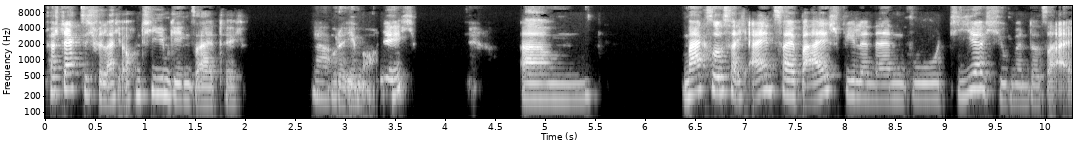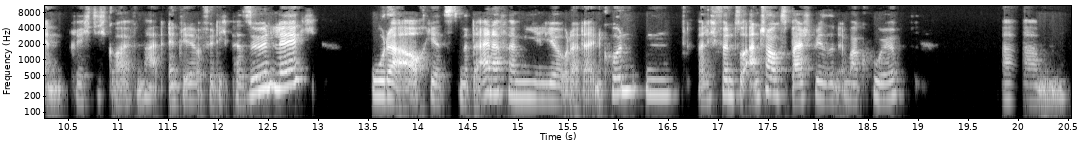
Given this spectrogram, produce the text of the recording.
verstärkt sich vielleicht auch ein Team gegenseitig ja. oder eben auch nicht. Ähm, magst du uns vielleicht ein, zwei Beispiele nennen, wo dir Human Design richtig geholfen hat? Entweder für dich persönlich oder auch jetzt mit deiner Familie oder deinen Kunden, weil ich finde, so Anschauungsbeispiele sind immer cool. Ähm,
